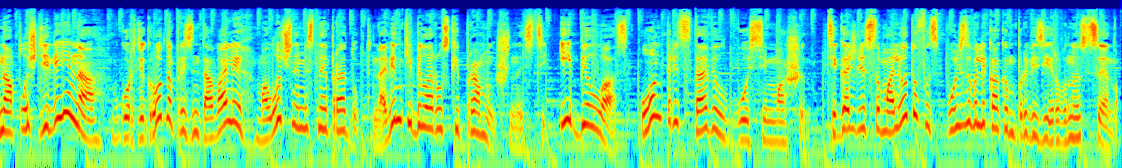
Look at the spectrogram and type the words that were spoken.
На площади Ленина в городе Гродно презентовали молочные мясные продукты, новинки белорусской промышленности и БелАЗ. Он представил 8 машин. Тягач для самолетов использовали как импровизированную сцену.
